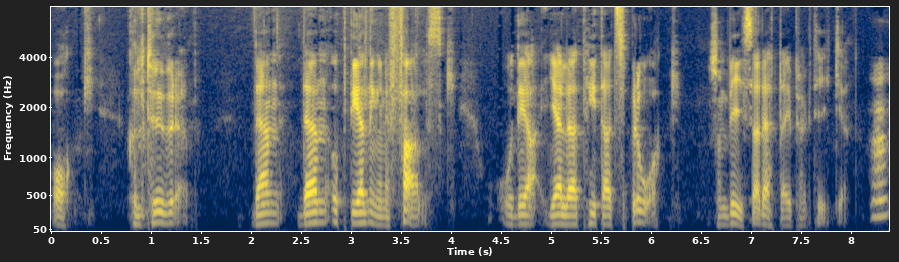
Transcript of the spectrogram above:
och kulturen. Den, den uppdelningen är falsk och det gäller att hitta ett språk som visar detta i praktiken. Mm.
